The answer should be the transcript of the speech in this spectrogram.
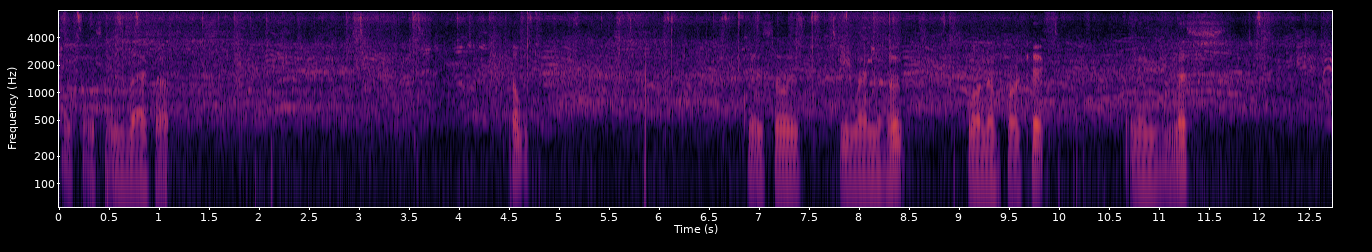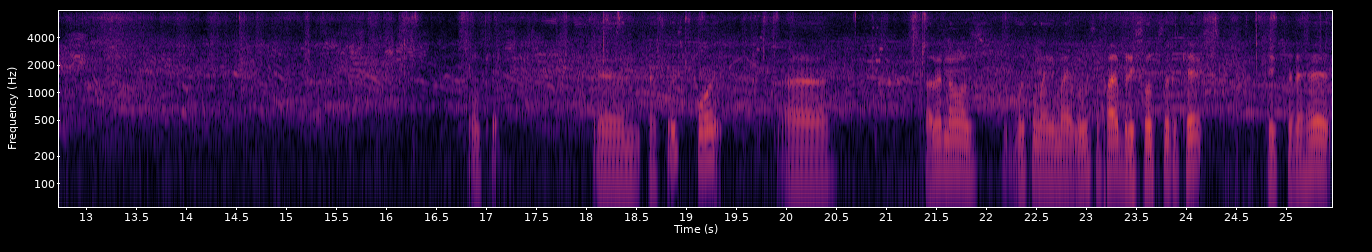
So he's back up. Oh. Okay, so he landed the hook, going in for a kick, and he missed. Okay. And at this point, uh, I don't know, it's looking like he might lose the fight, but he slips to the kick. Kick to the head.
